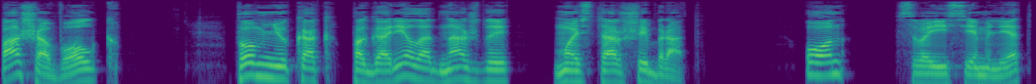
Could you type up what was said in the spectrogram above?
Паша Волк. Помню, как погорел однажды мой старший брат. Он, свои семь лет,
